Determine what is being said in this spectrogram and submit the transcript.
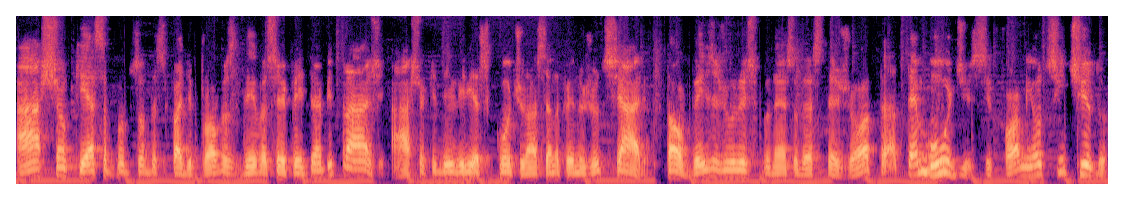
acham que essa produção antecipada de provas deva ser feita em arbitragem. Acham que deveria continuar sendo feita no judiciário. Talvez a jurisprudência do STJ até mude, se forme em outro sentido.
